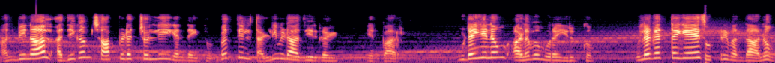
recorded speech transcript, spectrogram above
அன்பினால் அதிகம் சாப்பிடச் சொல்லி என்னை துன்பத்தில் தள்ளிவிடாதீர்கள் என்பார். உடையிலும் அளவு முறை இருக்கும். உலகத்தையே சுற்றி வந்தாலும்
